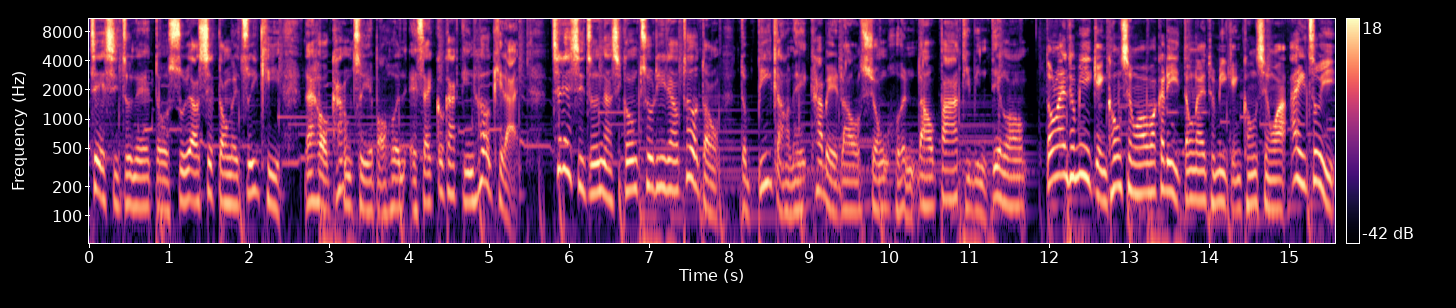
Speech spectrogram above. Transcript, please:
这时阵呢，都需要适当的水气来让空嘴的部分会使更加更好起来。这个时阵若是讲处理了妥当，就比较呢较袂留伤痕、留疤在面顶哦。Don't lie to me，健康生活我跟你，Don't lie to me，健康生活爱注意。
